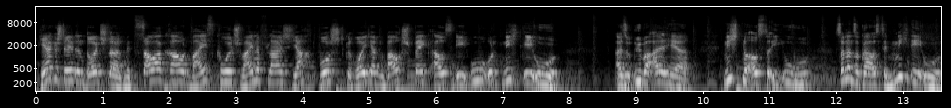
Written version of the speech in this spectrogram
Hergestellt in Deutschland mit Sauerkraut, Weißkohl, Schweinefleisch, Jachtwurst, geräucherten Bauchspeck aus EU und Nicht-EU. Also überall her. Nicht nur aus der EU, sondern sogar aus der Nicht-EU.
